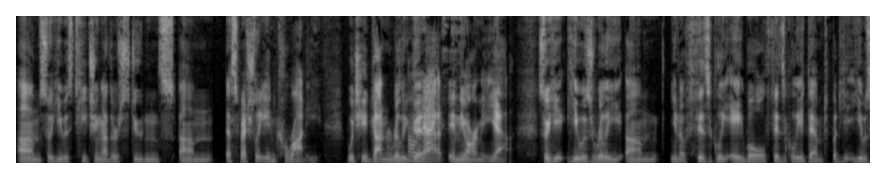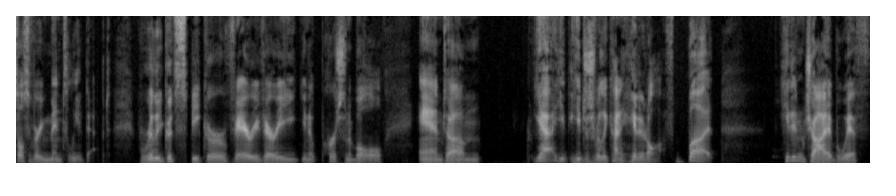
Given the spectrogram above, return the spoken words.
Um, so he was teaching other students, um, especially in karate, which he had gotten really good at nice. in the army. Yeah. So he he was really um, you know physically able, physically adept, but he he was also very mentally adept. Really good speaker, very very you know personable, and um, yeah, he he just really kind of hit it off. But he didn't jibe with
